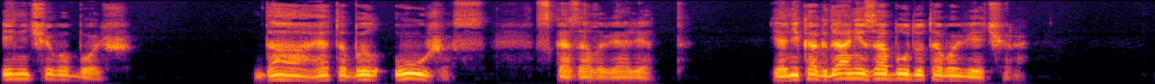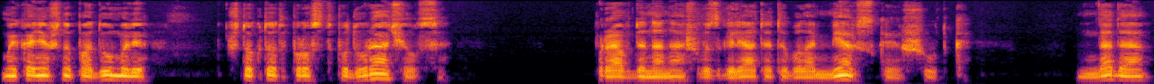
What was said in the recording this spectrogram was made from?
и ничего больше». «Да, это был ужас», — сказала Виолетта. «Я никогда не забуду того вечера. Мы, конечно, подумали, что кто-то просто подурачился. Правда, на наш взгляд, это была мерзкая шутка. Да-да.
